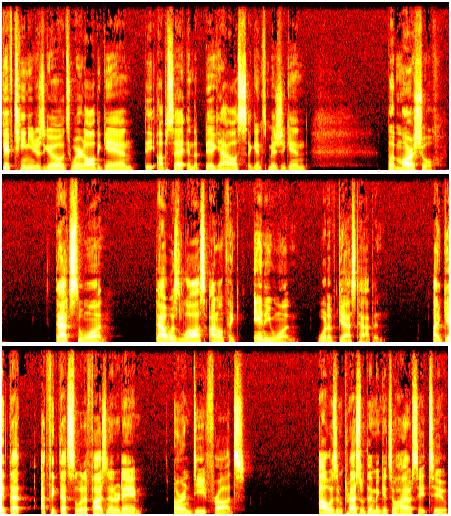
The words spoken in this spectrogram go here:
15 years ago, it's where it all began the upset in the big house against Michigan. But Marshall, that's the one. That was loss I don't think anyone would have guessed happened. I get that. I think that solidifies Notre Dame are indeed frauds. I was impressed with them against Ohio State too,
